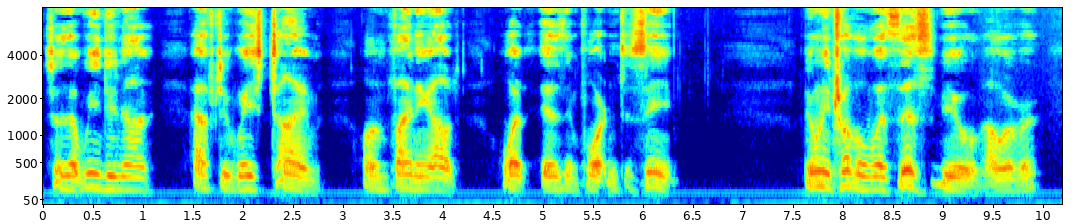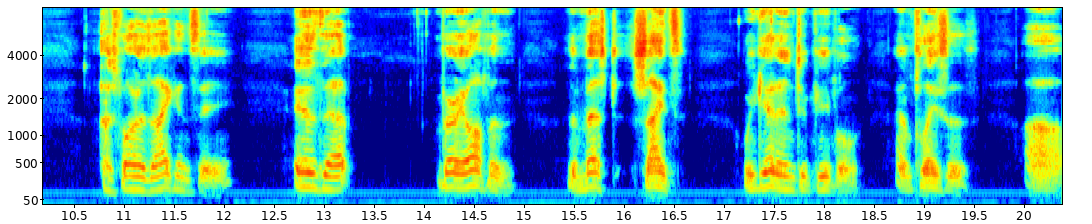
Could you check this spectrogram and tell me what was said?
so that we do not have to waste time on finding out what is important to see. The only trouble with this view, however, as far as I can see, is that very often the best sights we get into people and places uh, uh,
